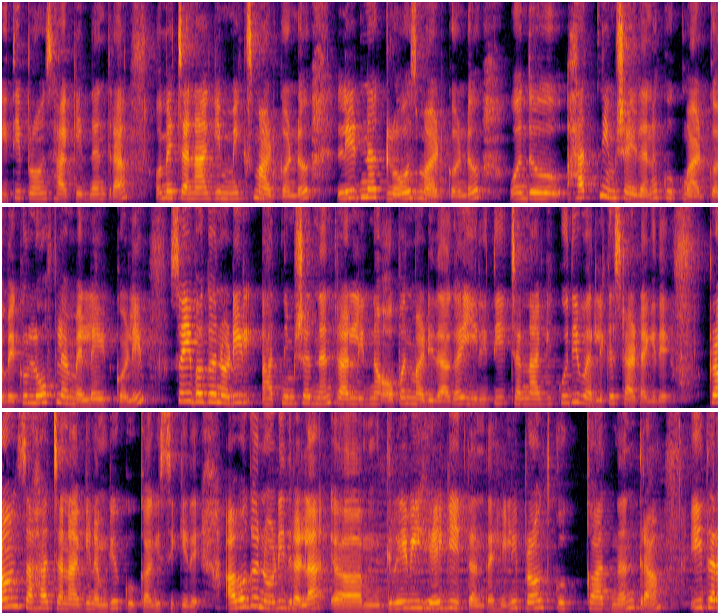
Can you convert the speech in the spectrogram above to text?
ರೀತಿ ಪ್ರೌನ್ಸ್ ಹಾಕಿದ ನಂತರ ಒಮ್ಮೆ ಚೆನ್ನಾಗಿ ಮಿಕ್ಸ್ ಮಾಡಿಕೊಂಡು ಲಿಡ್ನ ಕ್ಲೋಸ್ ಮಾಡಿಕೊಂಡು ಒಂದು ಹತ್ತು ನಿಮಿಷ ಇದನ್ನು ಕುಕ್ ಮಾಡ್ಕೋಬೇಕು. ಲೋ ಫ್ಲೇಮಲ್ಲೇ ಇಟ್ಕೊಳ್ಳಿ. ಸೊ, ಇವಾಗ ನೋಡಿ ಹತ್ತು ನಿಮಿಷದ ನಂತರ ಲಿಡ್ನ ಓಪನ್ ಮಾಡಿದಾಗ ಈ ರೀತಿ ಚೆನ್ನಾಗಿ ಕುದಿ ಬರಲಿಕ್ಕೆ ಸ್ಟಾರ್ಟ್ ಆಗಿದೆ. ಪ್ರೌನ್ ಸಹ ಚೆನ್ನಾಗಿ ನಮಗೆ ಕುಕ್ ಆಗಿ ಸಿಕ್ಕಿದೆ. ಆವಾಗ ನೋಡಿದ್ರಲ್ಲ ಗ್ರೇವಿ ಹೇಗೆ ಇತ್ತಂತ ಹೇಳಿ ಪ್ರೌನ್ಸ್ ಕುಕ್ ಆದ ನಂತರ ಈ ಥರ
